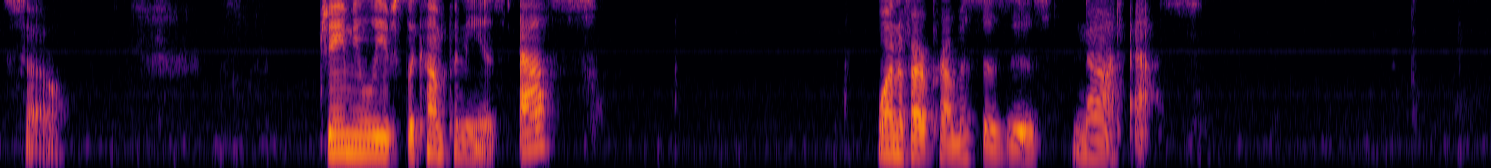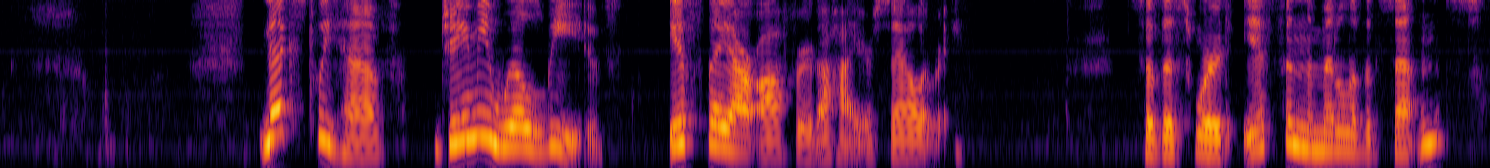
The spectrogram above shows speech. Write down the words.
So Jamie leaves the company is S. One of our premises is not S. Next we have Jamie will leave if they are offered a higher salary. So this word if in the middle of the sentence,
